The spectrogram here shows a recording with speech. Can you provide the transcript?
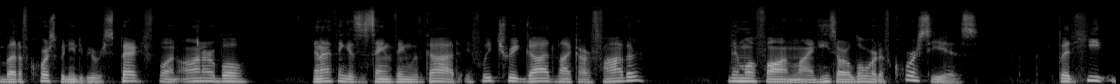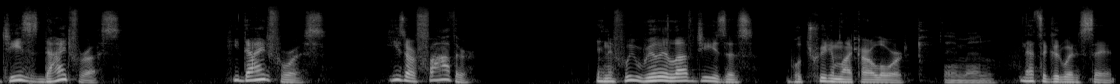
But of course, we need to be respectful and honorable. And I think it's the same thing with God. If we treat God like our Father, then we'll fall in line. He's our Lord. Of course, He is. But He, Jesus died for us. He died for us. He's our Father. And if we really love Jesus, we'll treat Him like our Lord. Amen. That's a good way to say it.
